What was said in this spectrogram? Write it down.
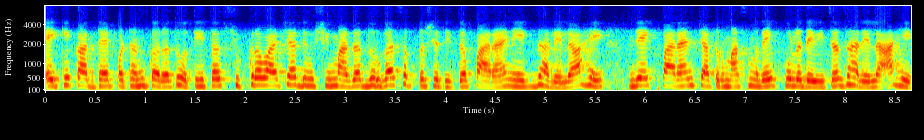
एक एक अध्याय पठण करत होती. तर शुक्रवारच्या दिवशी माझा दुर्गा सप्तशतीचं पारायण एक झालेलं आहे. म्हणजे एक पारायण चातुर्मासमध्ये कुलदेवीचं झालेलं आहे.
